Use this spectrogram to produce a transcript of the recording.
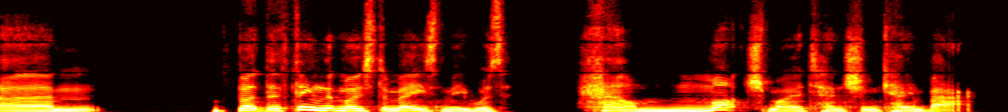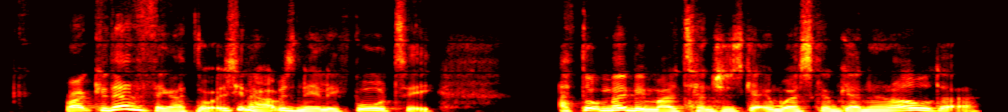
Um, but the thing that most amazed me was how much my attention came back, right? Because the other thing I thought is, you know, I was nearly 40. I thought maybe my attention is getting worse because I'm getting older.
